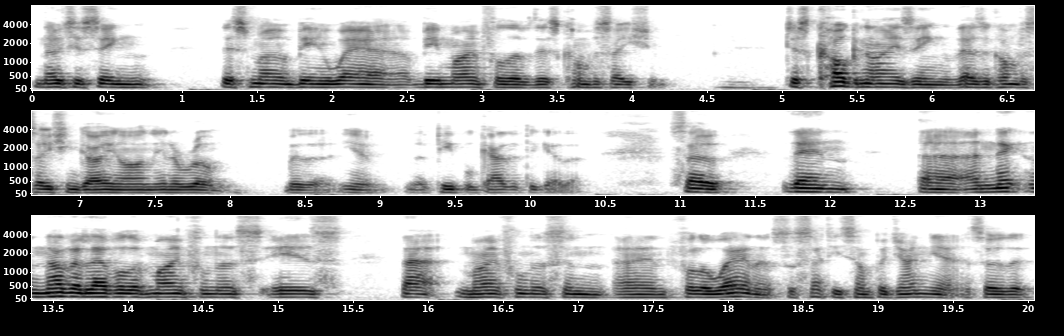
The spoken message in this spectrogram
noticing this moment, being aware, being mindful of this conversation, just cognizing there's a conversation going on in a room with a, you know people gathered together. So then uh, ne- another level of mindfulness is that mindfulness and, and full awareness, the sati sampajanya, so that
